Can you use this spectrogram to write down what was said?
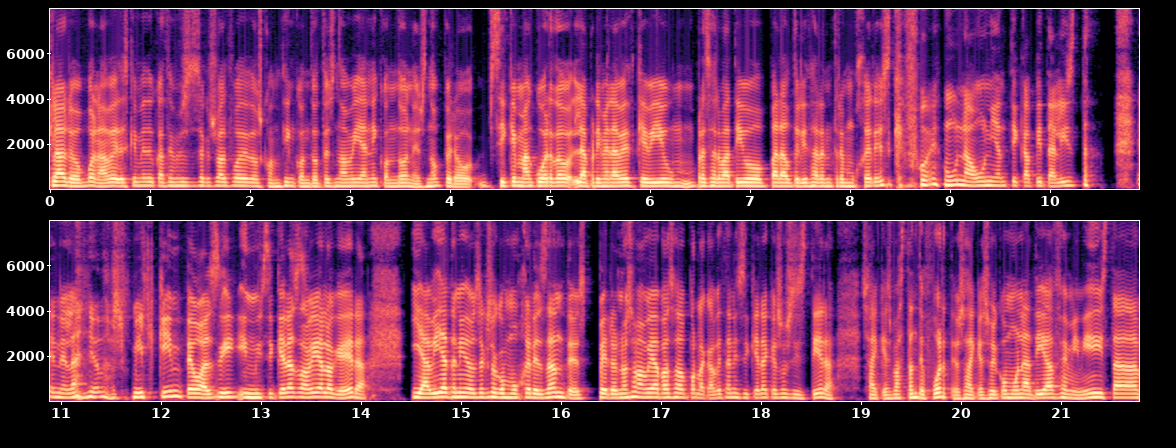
Claro, bueno, a ver, es que mi educación sexual fue de 2,5, entonces no había ni condones, ¿no? Pero sí que me acuerdo la primera vez que vi un preservativo para utilizar entre mujeres, que fue una uni anticapitalista en el año 2015 o así, y ni siquiera sabía lo que era. Y había tenido sexo con mujeres antes, pero no se me había pasado por la cabeza ni siquiera que eso existiera. O sea, que es bastante fuerte, o sea, que soy como una tía feminista,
